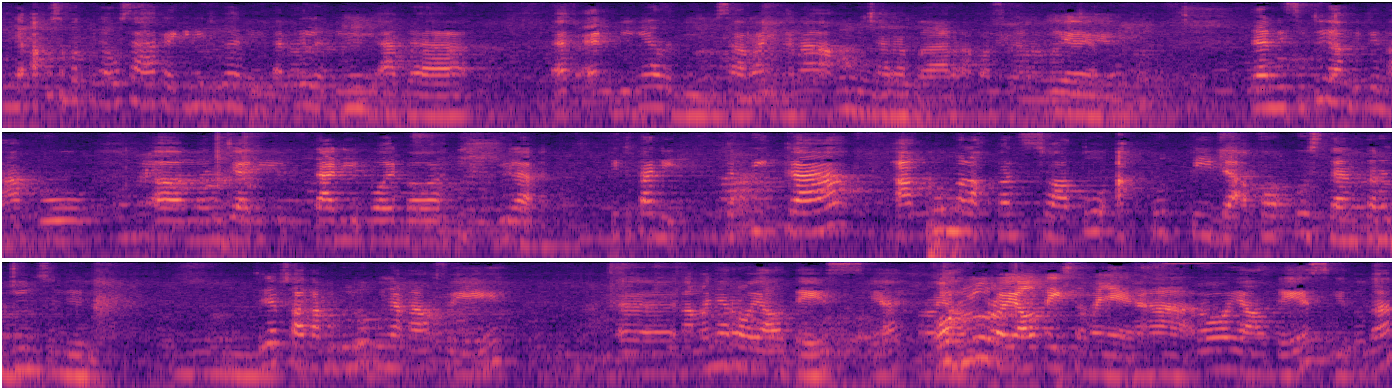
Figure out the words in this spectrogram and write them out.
punya aku sempat punya usaha kayak gini juga nih tapi lebih ada F&B-nya lebih besar lagi karena aku bicara bar apa segala macam. Iya, iya. dan di situ yang bikin aku uh, menjadi tadi poin bahwa ih gila itu tadi ketika aku melakukan sesuatu aku tidak fokus dan terjun sendiri. Jadi saat aku dulu punya kafe eh, namanya Royal Taste ya. Oh dulu Royal Taste namanya ya? Nah, Royal Taste gitu kan.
